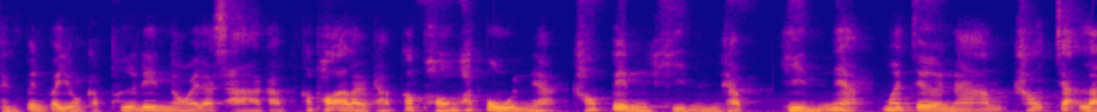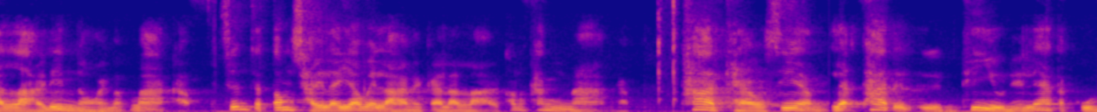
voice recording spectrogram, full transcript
ถึงเป็นประโยชน์กับพืชได้น้อยและช้าครับก็เพราะอะไรครับ ก็เพราะว่าปูนเนี่ยเขาเป็นหินครับหินเนี่ยเมื่อเจอน้ำเขาจะละลายได้น้อยมากๆครับ ซึ่งจะต้องใช้ระยะเวลาในการละลายค่อนข้างนานครับธาตุแคลเซียม และธาตุอื่น ๆ ที่อยู่ในแร่ตระกูล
